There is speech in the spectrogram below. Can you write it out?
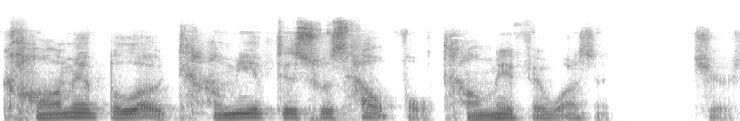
Comment below. Tell me if this was helpful. Tell me if it wasn't. Cheers.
